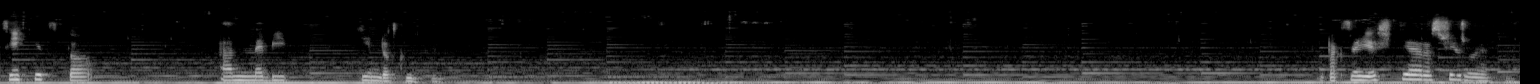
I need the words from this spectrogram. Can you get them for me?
Cítit to a nebýt tím dotknutým. pak se ještě rozšiřujete.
